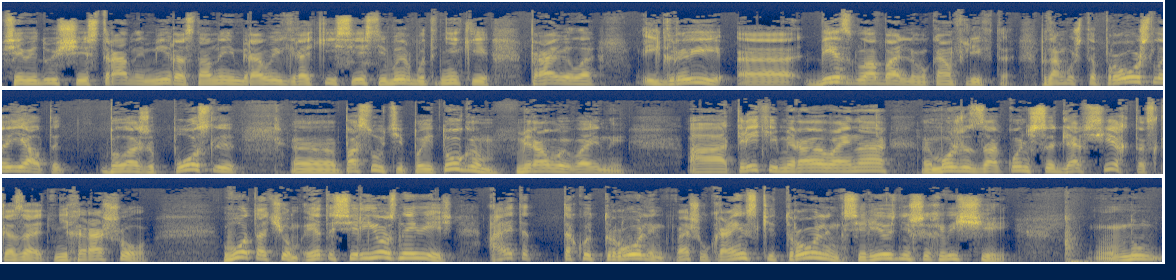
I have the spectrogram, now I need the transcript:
все ведущие страны мира, основные мировые игроки сесть и выработать некие правила игры э, без глобального конфликта. Потому что прошлое Ялта была же после, э, по сути, по итогам мировой войны. А Третья мировая война может закончиться для всех, так сказать, нехорошо. Вот о чем. это серьезная вещь. А это такой троллинг, понимаешь, украинский троллинг серьезнейших вещей. Ну,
